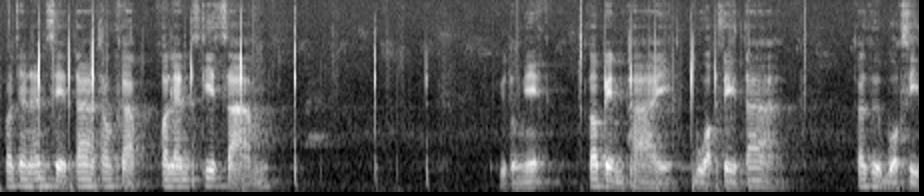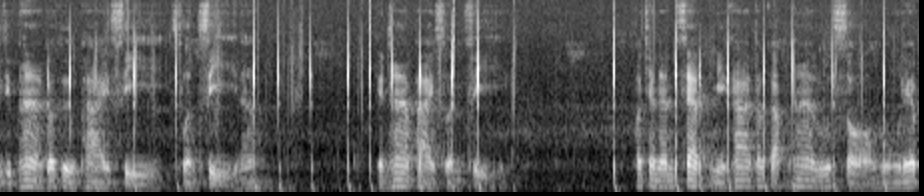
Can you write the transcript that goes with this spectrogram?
เพราะฉะนั้นเซต้าเท่ากับคอลัมนที่สามอยู่ตรงนี้ก็เป็นพายบวกเซต้าก็คือบวกสี่สิบห้าก็คือพายสี่ส่วนสี่นะ เป็น5พายส่วน4เพราะฉะนั้น z มีค่าเท่ากับ5รูท2วงเล็บ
